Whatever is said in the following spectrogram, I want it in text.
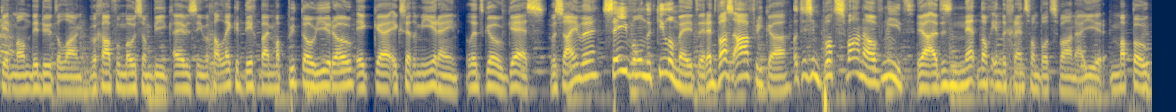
Kid, man, dit duurt te lang. We gaan voor Mozambique. Even zien, we gaan lekker dicht bij Maputo hier, oh. Ik, uh, ik zet hem hierheen. Let's go, guess. Waar zijn we? 700 kilometer. Het was Afrika. Het is in Botswana, of niet? Ja, het is net nog in de grens van Botswana. Hier, Mapoka.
